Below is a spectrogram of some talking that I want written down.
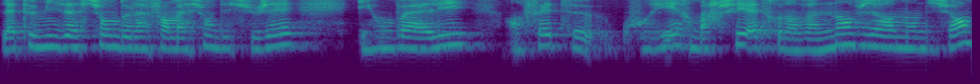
l'atomisation de l'information des sujets, et on va aller, en fait, courir, marcher, être dans un environnement différent.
